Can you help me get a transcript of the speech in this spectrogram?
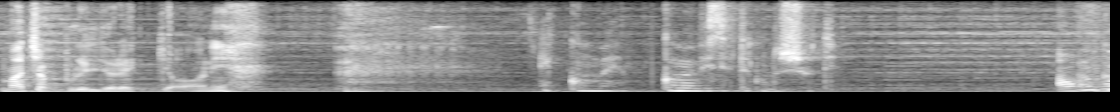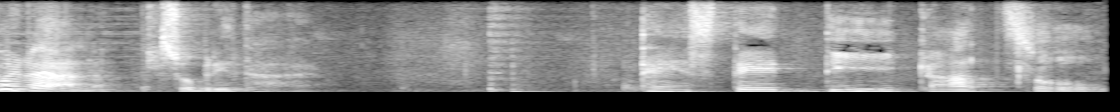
ma c'ha pure gli orecchioni. E come? Come vi siete conosciuti? Un compleanno. Sobrietà, eh? Teste di cazzo.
